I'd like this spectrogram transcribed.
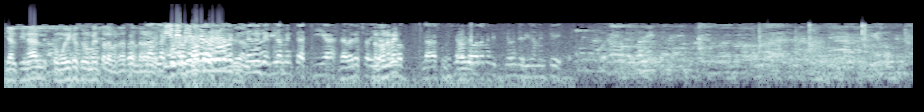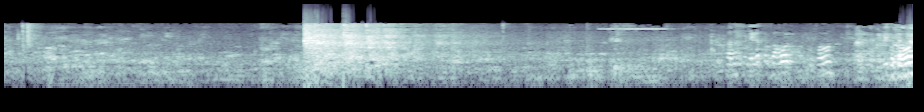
y al final, como dije en su momento, la verdad saldrá. La, a la luz. ¿Tiene corrupción bien de haber preparado, beneficiado indebidamente a Kia, de haber hecho ahí Perdóname. la acusación de haber beneficiado indebidamente por favor, por favor. Por favor.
